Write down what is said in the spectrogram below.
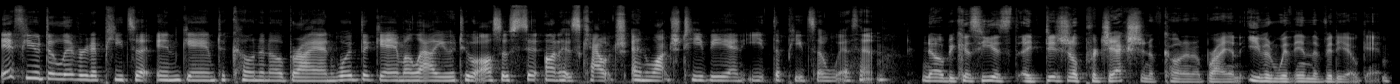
if you delivered a pizza in game to Conan O'Brien, would the game allow you to also sit on his couch and watch TV and eat the pizza with him? No, because he is a digital projection of Conan O'Brien, even within the video game.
